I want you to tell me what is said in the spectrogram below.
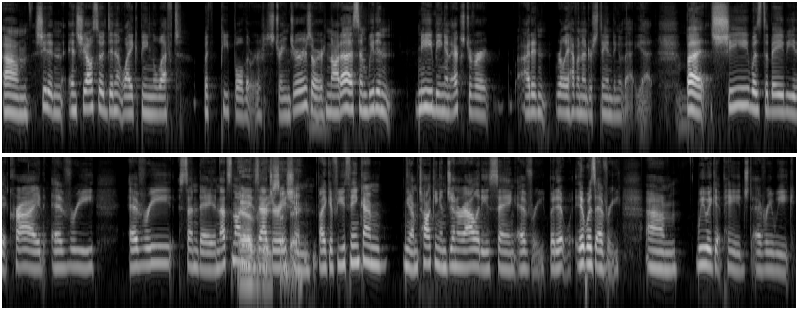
Um, she didn't, and she also didn't like being left with people that were strangers or not us, and we didn't. Me being an extrovert, I didn't really have an understanding of that yet. But she was the baby that cried every every Sunday, and that's not an Every exaggeration. Like if you think I'm, you know, I'm talking in generalities, saying every, but it it was every. Um, we would get paged every week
